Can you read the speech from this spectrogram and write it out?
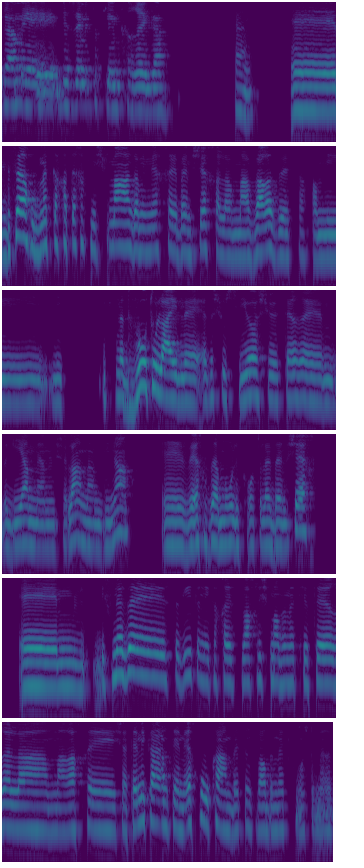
גם בזה מטפלים כרגע. כן. בסדר, אנחנו באמת ככה תכף נשמע גם ממך בהמשך על המעבר הזה ככה מהתנדבות אולי לאיזשהו סיוע שיותר מגיע מהממשלה, מהמדינה ואיך זה אמור לקרות אולי בהמשך. לפני זה, שגית, אני ככה אשמח לשמוע באמת יותר על המערך שאתם הקמתם, איך הוא הוקם, בעצם כבר באמת, כמו שאת אומרת,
